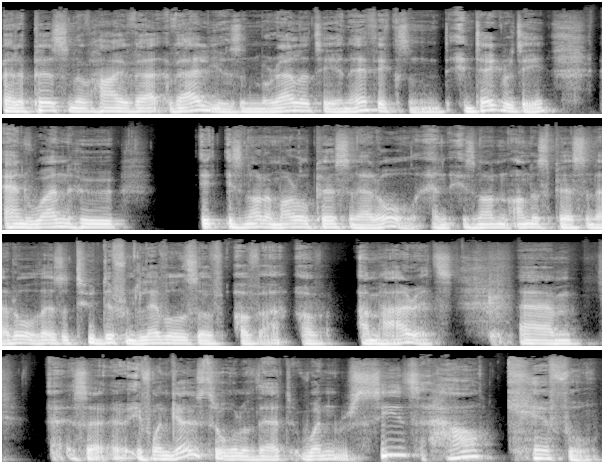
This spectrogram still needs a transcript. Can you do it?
but a person of high va- values and morality and ethics and integrity, and one who is not a moral person at all and is not an honest person at all. Those are two different levels of of, of Amharitz. Um, so if one goes through all of that, one sees how careful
